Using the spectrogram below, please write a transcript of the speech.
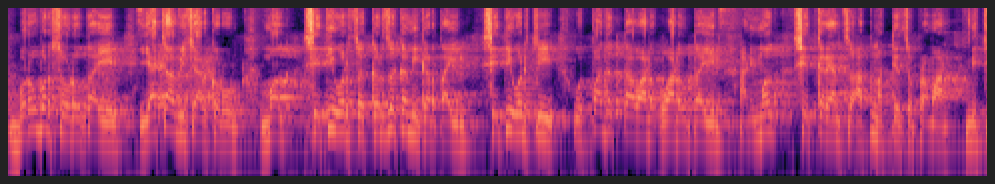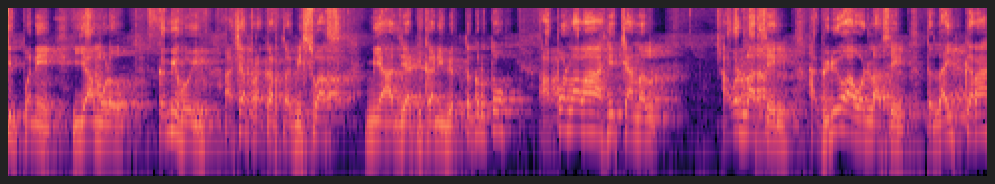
बरोबर सोडवता येईल याचा विचार करून मग शेतीवरचं कर्ज कमी करता येईल शेतीवरची उत्पादकता वाढ वाढवता येईल आणि मग शेतकऱ्यांचं आत्महत्येचं प्रमाण निश्चितपणे यामुळं कमी होईल. अशा प्रकारचा विश्वास मी आज या ठिकाणी व्यक्त करतो. आपणाला हे चॅनल आवडला असेल हा व्हिडिओ आवडला असेल तर लाईक करा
